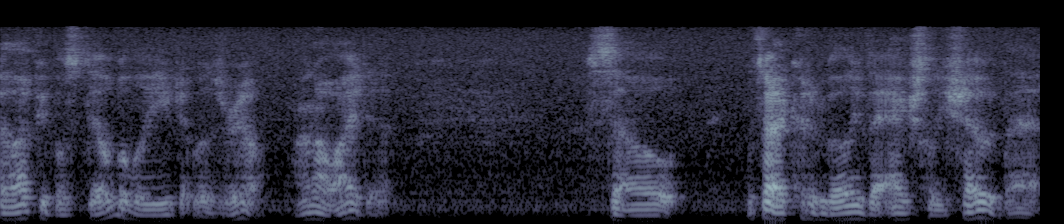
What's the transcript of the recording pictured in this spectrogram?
a lot of people still believed it was real. I know I did. So why I couldn't believe they actually showed that.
